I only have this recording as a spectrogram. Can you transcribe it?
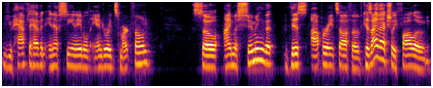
you have to have an NFC enabled Android smartphone. So I'm assuming that this operates off of because I've actually followed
